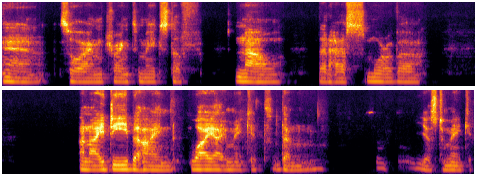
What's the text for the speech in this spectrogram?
Uh, so I'm trying to make stuff now that has more of a an idea behind why I make it than just to make it.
